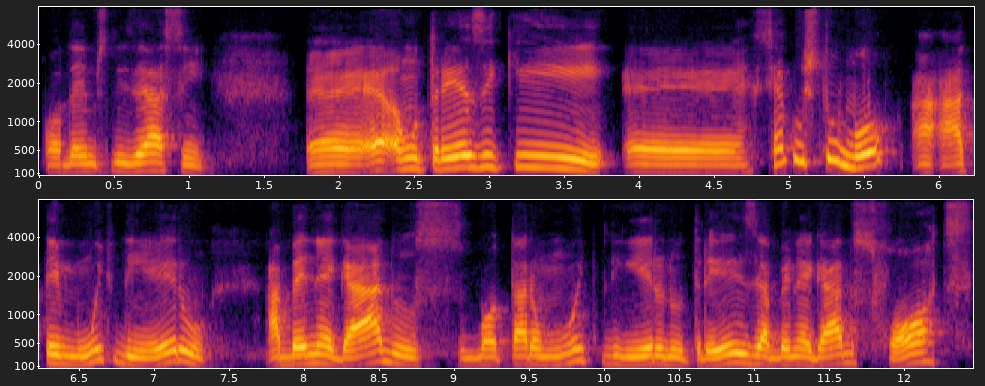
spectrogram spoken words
podemos dizer assim. É, é um 13 que é, se acostumou a, a, ter muito dinheiro, abenegados botaram muito dinheiro no 13, abenegados fortes,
